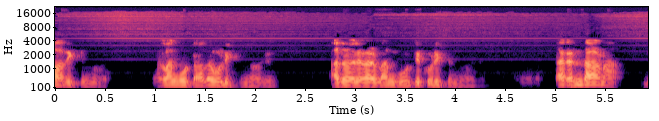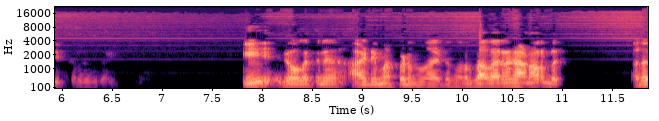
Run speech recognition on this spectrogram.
ബാധിക്കുന്നത്. വെള്ളം കൂട്ടാതെ കുടിക്കുന്നവരും അതുപോലെ വെള്ളം കൂട്ടി കുടിക്കുന്നവരും തരന്താണ ലിക്കറുകൾ കഴിക്കുന്നത് ഈ രോഗത്തിന് അടിമപ്പെടുന്നതായിട്ട് സർവസാധാരണ കാണാറുണ്ട്. അത്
